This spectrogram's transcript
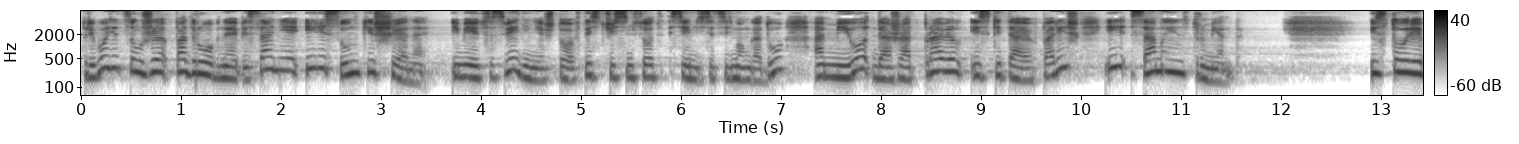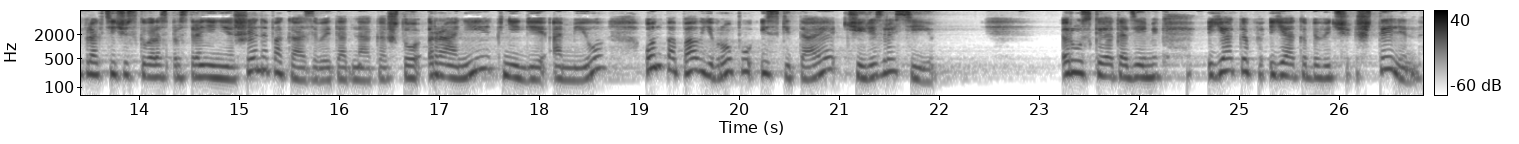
приводится уже подробное описание и рисунки шена. Имеются сведения, что в 1777 году Амио даже отправил из Китая в Париж и самый инструмент – История практического распространения Шена показывает, однако, что ранее книги Амио он попал в Европу из Китая через Россию. Русский академик Якоб Яковлевич Штеллин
